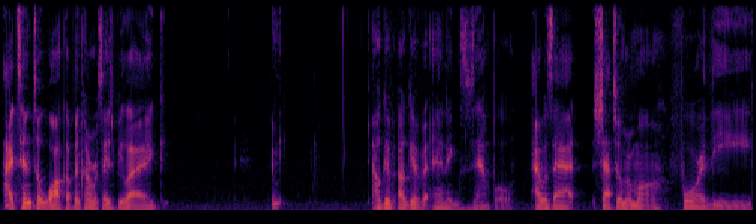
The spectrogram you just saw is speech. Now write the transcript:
I tend to walk up in conversation be like I mean I'll give I'll give an example. I was at Chateau Marmont for the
